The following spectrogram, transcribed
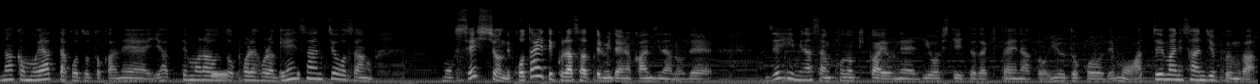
なんかもやったこととかねやってもらうとこれほら原産長さんもうセッションで答えてくださってるみたいな感じなのでぜひ皆さんこの機会をね利用していただきたいなというところでもうあっという間に30分が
